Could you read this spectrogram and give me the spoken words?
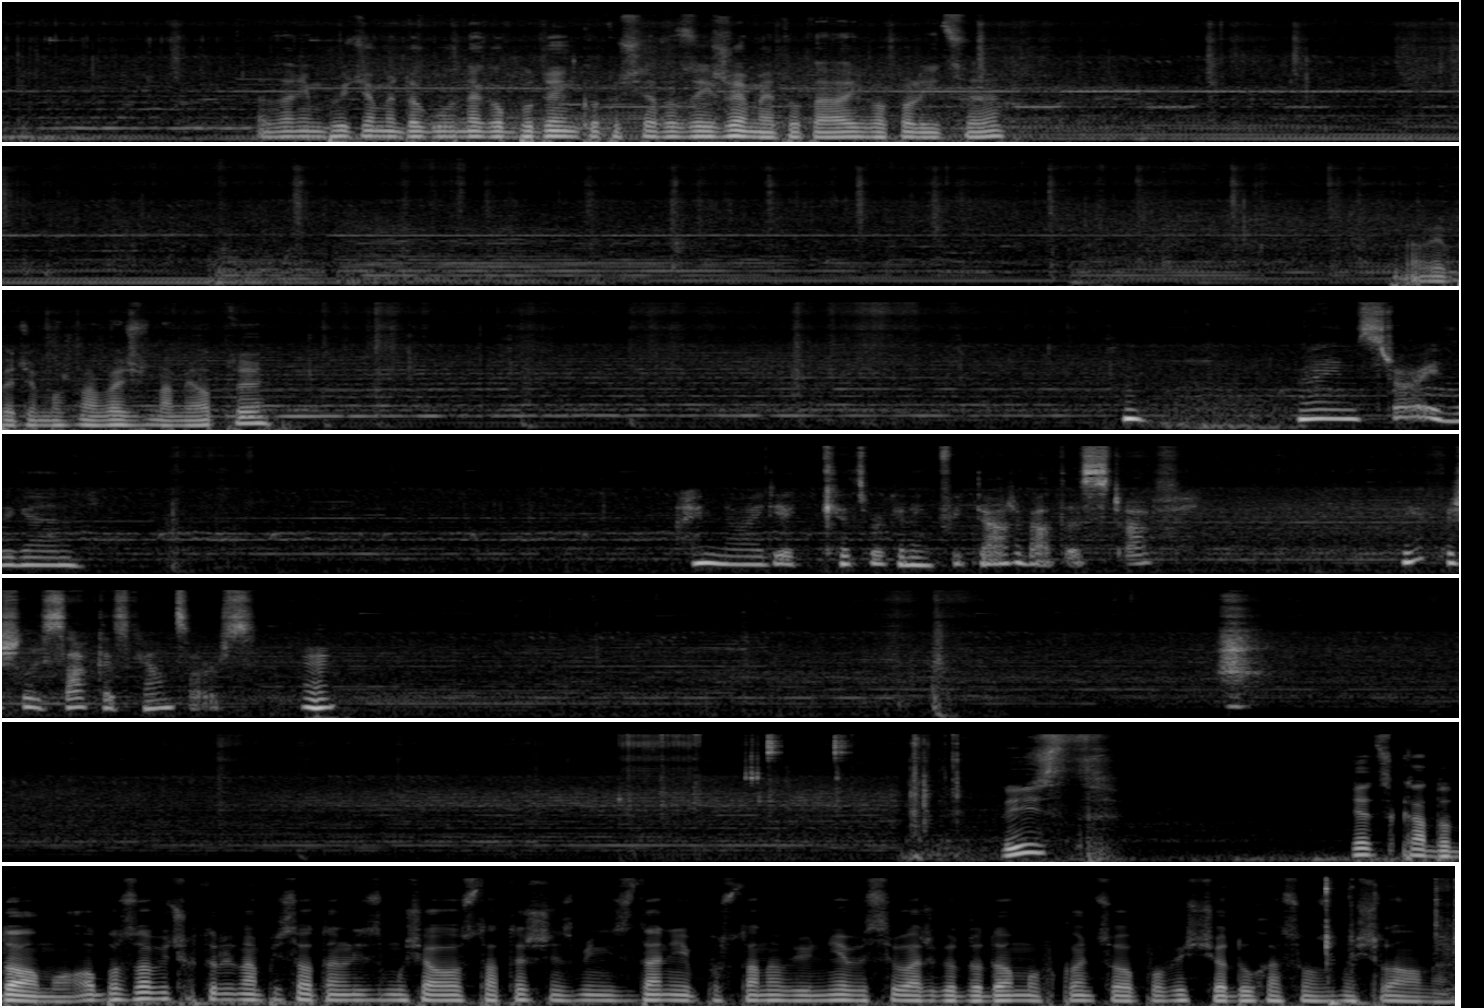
Zanim pójdziemy do głównego budynku, to się rozejrzymy tutaj w okolicy. Prawie będzie można wejść w namioty. Ryan stories again. I had no idea kids were getting freaked out about this stuff. We officially suck as counselors. Hmm. List dziecka do domu. Obozowicz, który napisał ten list, musiał ostatecznie zmienić zdanie i postanowił nie wysyłać go do domu. W końcu opowieści o ducha są zmyślone.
